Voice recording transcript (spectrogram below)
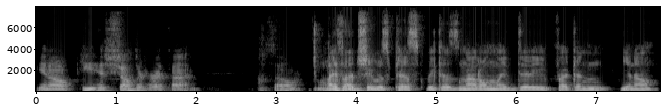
You know, he has sheltered her a ton. So I thought she was pissed because not only did he fucking, you know,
